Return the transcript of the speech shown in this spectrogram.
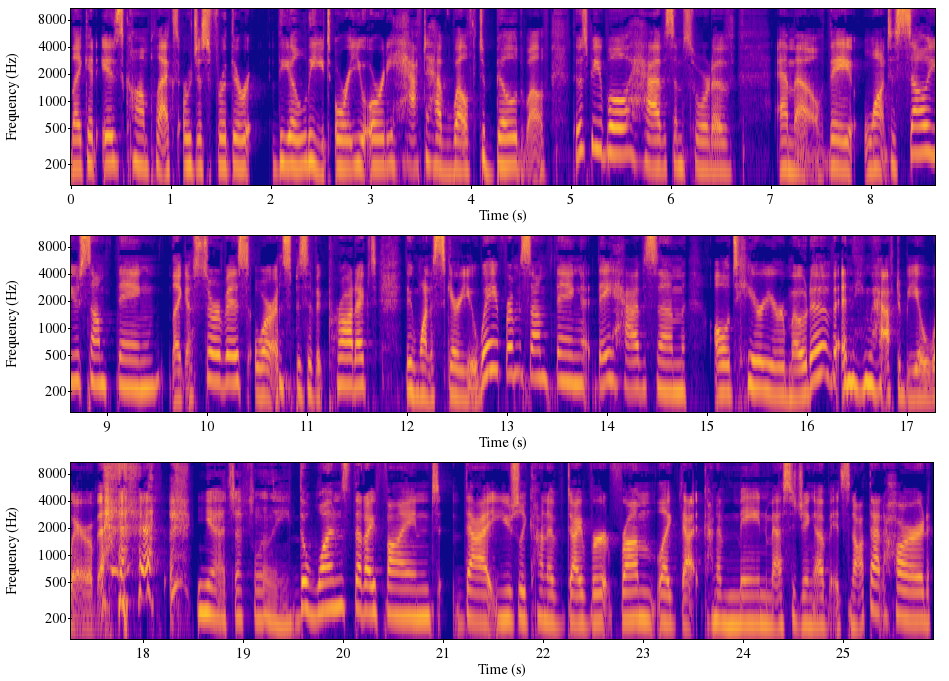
like it is complex or just for the, the elite or you already have to have wealth to build wealth. Those people have some sort of MO. They want to sell you something like a service or a specific product. They want to scare you away from something. They have some ulterior motive and you have to be aware of that. yeah, definitely. The ones that I find that usually kind of divert from like that kind of main messaging of it's not that hard.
